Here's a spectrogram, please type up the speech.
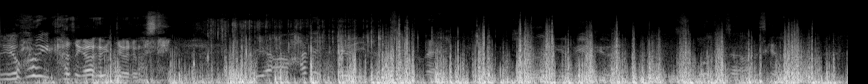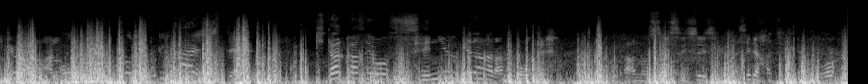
強い風が吹いておりまして、いやー、晴れているんですけどね、ビュービュービュー、すごい風なんですけど、今、あの、ちょっと折り返して、北風を背に受けながら、こうね、あの、スイスイスイスイ走り始めたところで、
